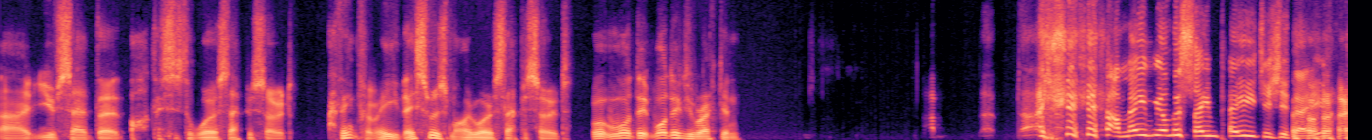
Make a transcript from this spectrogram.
uh, you've said that, oh, this is the worst episode. I think for me, this was my worst episode. What, what did what did you reckon? I may be on the same page as you, Dave. I,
